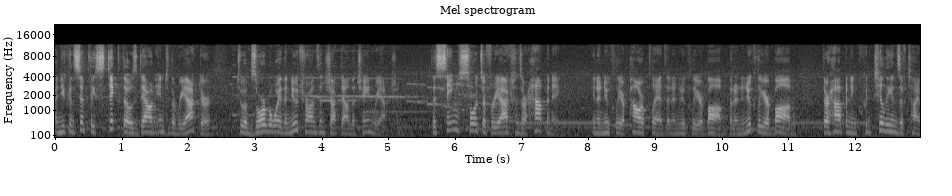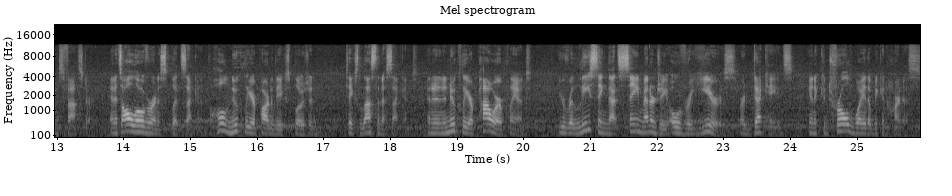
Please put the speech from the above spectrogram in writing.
And you can simply stick those down into the reactor to absorb away the neutrons and shut down the chain reaction. The same sorts of reactions are happening in a nuclear power plant and a nuclear bomb, but in a nuclear bomb, they're happening quintillions of times faster. And it's all over in a split second. The whole nuclear part of the explosion takes less than a second. And in a nuclear power plant, you're releasing that same energy over years or decades in a controlled way that we can harness.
